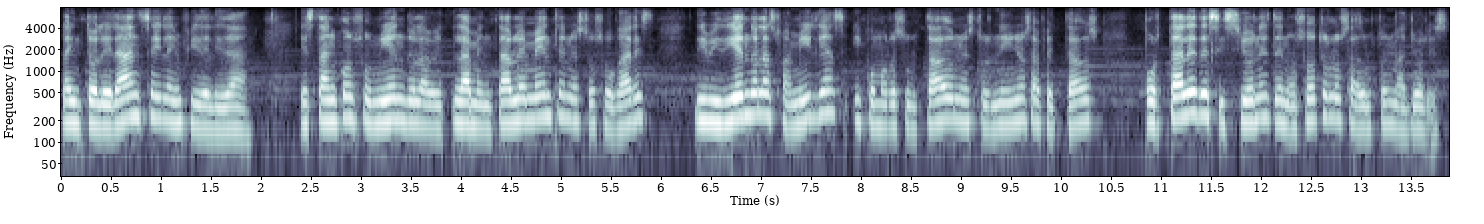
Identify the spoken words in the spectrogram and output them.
la intolerancia y la infidelidad. Están consumiendo lamentablemente nuestros hogares, dividiendo las familias y como resultado nuestros niños afectados por tales decisiones de nosotros los adultos mayores,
